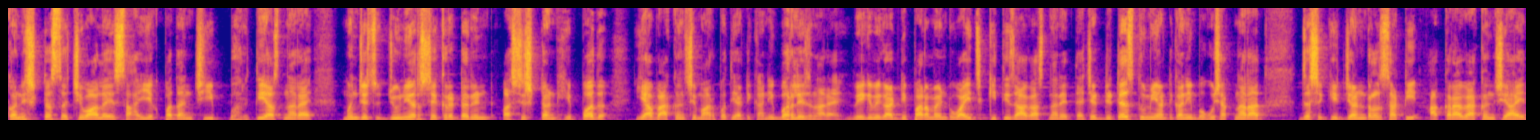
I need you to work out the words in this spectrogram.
कनिष्ठ सचिवालय सहाय्यक पदांची भरती असणार आहे. म्हणजेच ज्युनियर सेक्रेटरींट असिस्टंट हे पद या वॅकन्सीमार्फत या ठिकाणी भरले जाणार आहे. वेगवेगळ्या डिपार्टमेंट वाईज किती जागा असणार आहेत त्याचे डिटेल्स तुम्ही या ठिकाणी बघू शकणार आहात. जसे की जनरलसाठी अकरा वॅकन्सी आहेत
